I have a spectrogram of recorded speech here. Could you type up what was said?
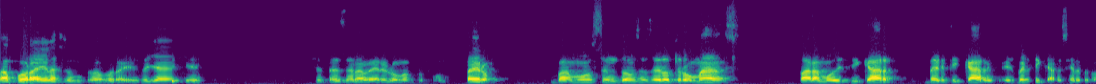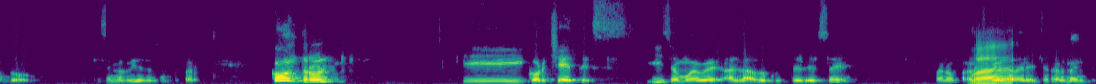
Va por ahí el asunto, va por ahí. Eso ya hay que empezar a ver lo más profundo. Pero vamos entonces a hacer otro más para modificar vertical, es vertical, ¿cierto? Cuando, que se me olvida ese asunto, pero control y corchetes y se mueve al lado que usted desee. Bueno, para la izquierda, derecha realmente.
